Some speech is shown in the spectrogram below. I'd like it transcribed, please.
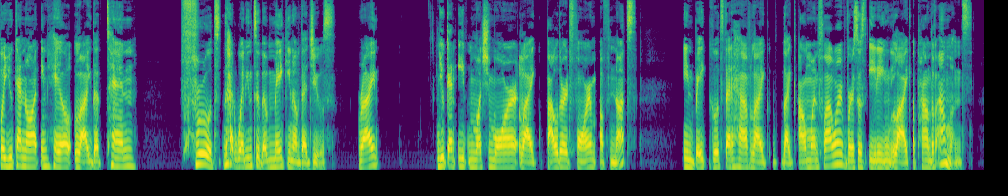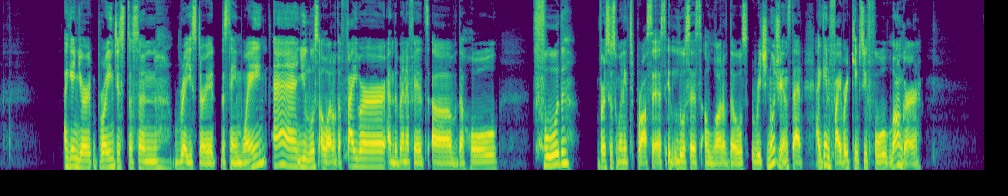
but you cannot inhale like the 10 fruits that went into the making of that juice, right? You can eat much more like powdered form of nuts in baked goods that have like like almond flour versus eating like a pound of almonds again, your brain just doesn't register it the same way. And you lose a lot of the fiber and the benefits of the whole food versus when it's processed. It loses a lot of those rich nutrients that, again, fiber keeps you full longer.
